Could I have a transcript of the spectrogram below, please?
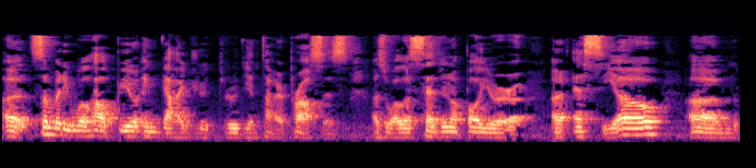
uh, somebody will help you and guide you through the entire process, as well as setting up all your uh, SEO um,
